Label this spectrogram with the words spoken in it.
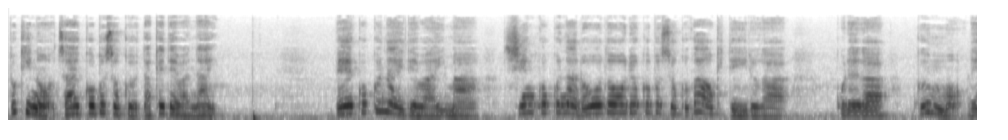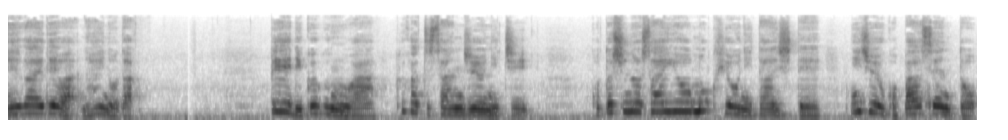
武器の在庫不足だけではない。米国内では今深刻な労働力不足が起きているがこれが軍も例外ではないのだ。米陸軍は9月30日今年の採用目標に対して25%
